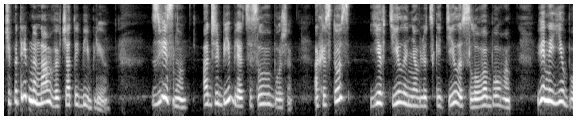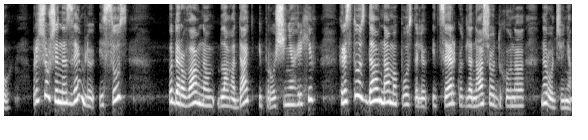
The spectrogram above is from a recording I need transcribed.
Чи потрібно нам вивчати Біблію? Звісно, адже Біблія це Слово Боже, а Христос є втілення в людське тіло Слова Бога. Він і є Бог. Прийшовши на землю, Ісус подарував нам благодать і прощення гріхів. Христос дав нам апостолів і церкву для нашого духовного народження,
